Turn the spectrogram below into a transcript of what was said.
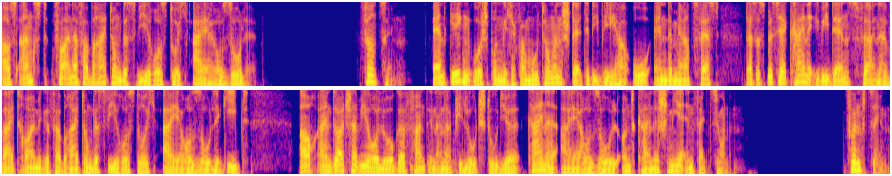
aus Angst vor einer Verbreitung des Virus durch Aerosole. 14. Entgegen ursprünglicher Vermutungen stellte die WHO Ende März fest, dass es bisher keine Evidenz für eine weiträumige Verbreitung des Virus durch Aerosole gibt – auch ein deutscher Virologe fand in einer Pilotstudie keine Aerosol- und keine Schmierinfektionen. 15.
